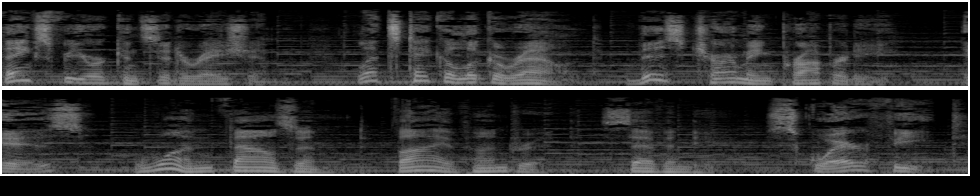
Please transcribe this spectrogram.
Thanks for your consideration. Let's take a look around. This charming property is 1,570. square feet.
